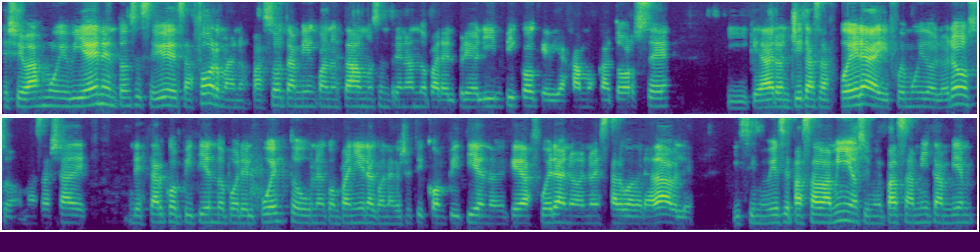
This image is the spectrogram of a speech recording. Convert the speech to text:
te, llevas muy bien, entonces se vive de esa forma. Nos pasó también cuando estábamos entrenando para el preolímpico, que viajamos 14 y quedaron chicas afuera y fue muy doloroso, más allá de estar compitiendo por el puesto, una compañera con la que yo estoy compitiendo que queda afuera no, no es algo agradable. Y si me hubiese pasado a mí o si me pasa a mí también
